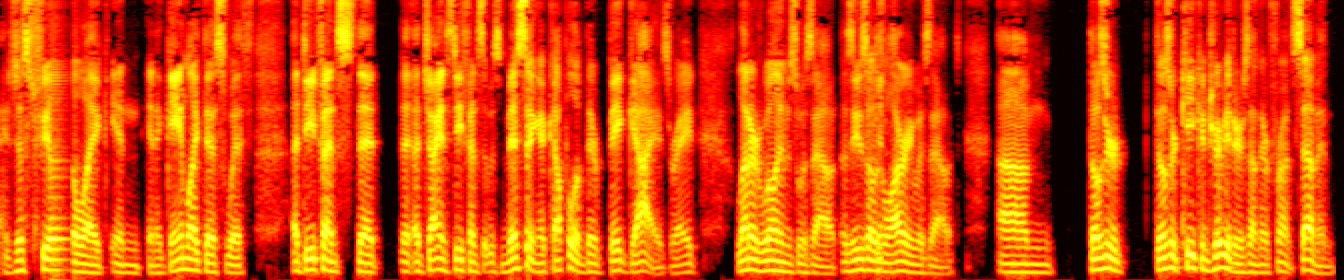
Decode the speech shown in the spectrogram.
I just feel like in in a game like this with a defense that a Giants defense that was missing a couple of their big guys, right? Leonard Williams was out, Azeez Ojulari was out. Um, those are those are key contributors on their front seven.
